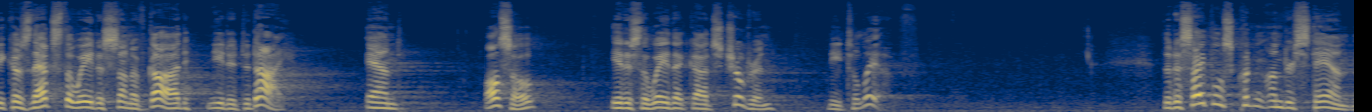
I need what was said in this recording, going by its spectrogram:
Because that's the way the Son of God needed to die. And also, it is the way that God's children need to live. The disciples couldn't understand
